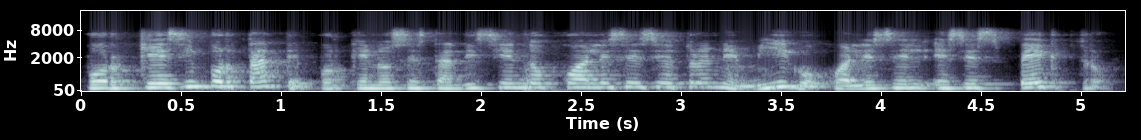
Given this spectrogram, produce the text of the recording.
¿Por qué es importante? Porque nos están diciendo cuál es ese otro enemigo, cuál es ese espectro.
